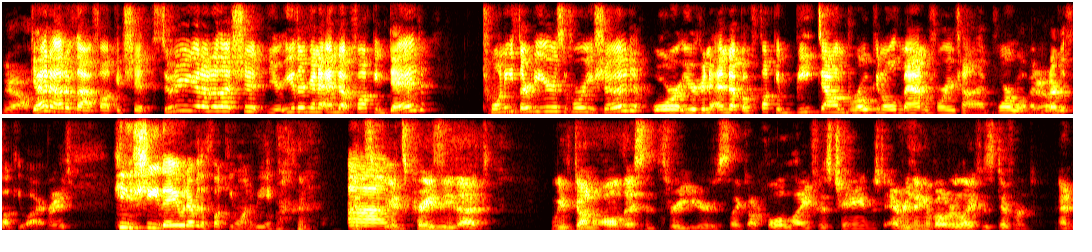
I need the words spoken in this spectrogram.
Yeah. Get out of that fucking shit. The sooner you get out of that shit, you're either gonna end up fucking dead 20, 30 years before you should, or you're gonna end up a fucking beat down, broken old man before your time. Or woman, Yeah. whatever the fuck you are. Right. He, she, they, whatever the fuck you want to be. It's um, it's crazy that we've done all this in three years. Like our whole life has changed. Everything about our life is different and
